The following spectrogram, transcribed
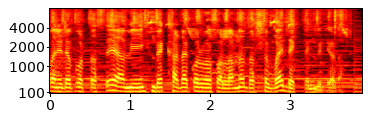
পানিটা পড়তেছে, আমি ব্যাখ্যাটা করবার পারলাম না, দর্শক ভাই দেখতেন ভিডিওটা।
